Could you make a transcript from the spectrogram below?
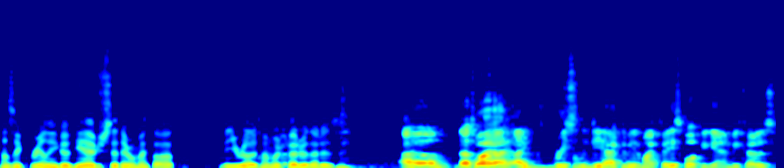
I was like, really? He goes, yeah, I just sit there with my thoughts, and you realize how much better that is. Um, that's why I, I recently deactivated my Facebook again because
